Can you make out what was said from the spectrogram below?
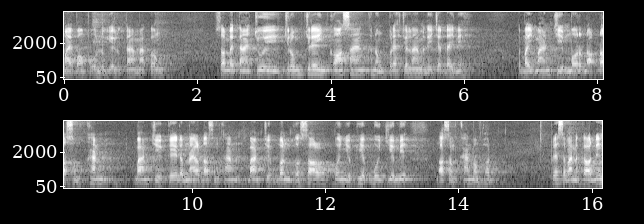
ម៉ែបងប្អូនលោកយាយលោកតាម៉ាកងសូមមេត្តាជួយជ្រោមជ្រែងកសាងក្នុងព្រះចលាមនីចេតិយនេះដើម្បីបានជាមរតកដ៏សំខាន់បានជាគេដំណើរដ៏សំខាន់បានជាបុណ្យកុសលពុញ្ញភាពបូជាមាសដ៏សំខាន់បំផុតព្រះសវណ្ណកោតនេះ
